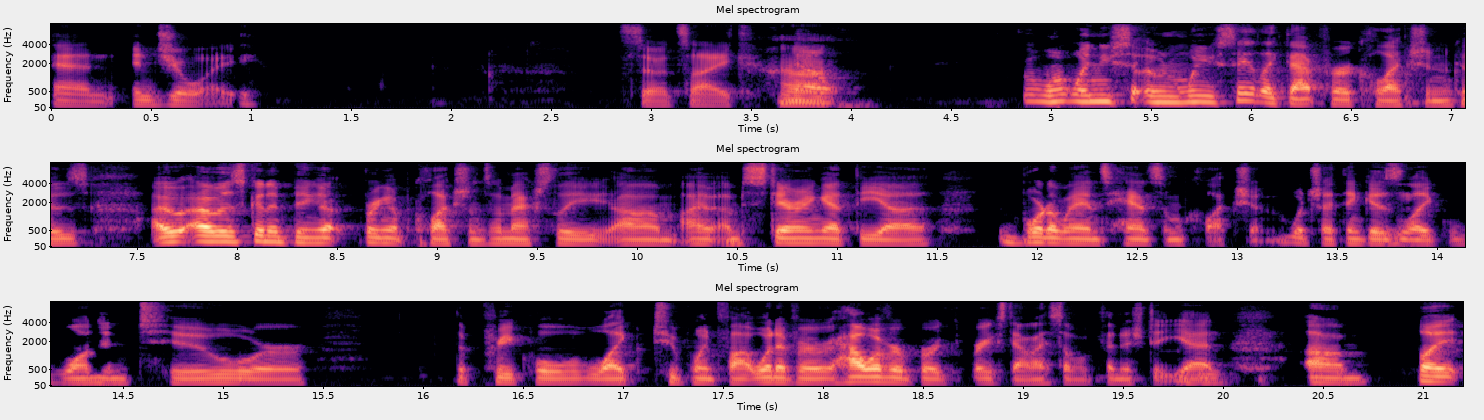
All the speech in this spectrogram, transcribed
and enjoy. So it's like, huh. Now, when you say when you say it like that for a collection, because I, I, was going to bring up bring up collections. I'm actually um, I, am staring at the uh, Borderlands Handsome Collection, which I think is mm-hmm. like one and two, or the prequel like 2.5, whatever. However, breaks down. I still haven't finished it yet. Mm-hmm. Um, but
